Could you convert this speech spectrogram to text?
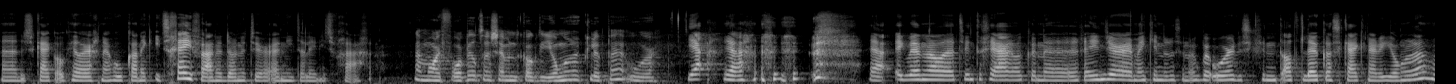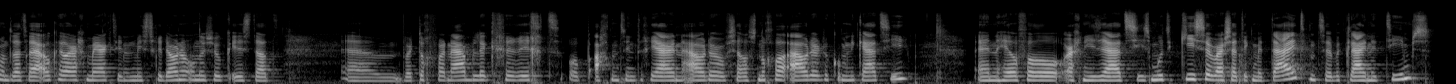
Uh, dus we kijken ook heel erg naar hoe kan ik iets geven aan de donateur en niet alleen iets vragen. Nou, mooi voorbeeld. En ze hebben natuurlijk ook de jongerenclub, hè, Oer? Ja, ja. ja, ik ben al twintig jaar ook een uh, ranger en mijn kinderen zijn ook bij Oer. Dus ik vind het altijd leuk als ik kijk naar de jongeren. Want wat wij ook heel erg merkten in het mystery donor onderzoek is dat um, wordt toch voornamelijk gericht op 28 jaar en ouder of zelfs nog wel ouder de communicatie. En heel veel organisaties moeten kiezen waar zet ik mijn tijd, want ze hebben kleine teams.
